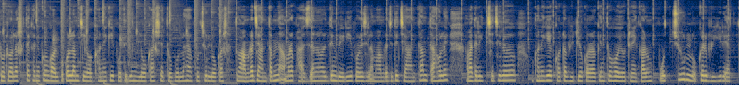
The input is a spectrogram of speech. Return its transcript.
টোটোওয়ালার সাথে খানিক্ষণ গল্প করলাম যে ওখানে কি প্রতিদিন লোক আসে, তো বলল হ্যাঁ প্রচুর লোক আসে। তো আমরা জানতাম না, আমরা ফার্স্ট জানুয়ারির দিন বেরিয়ে পড়েছিলাম। আমরা যদি জানতাম তাহলে আমাদের ইচ্ছে ছিল ওখানে গিয়ে কটা ভিডিও করার, কিন্তু হয়ে ওঠেনি। কারণ প্রচুর লোকের ভিড়, এত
